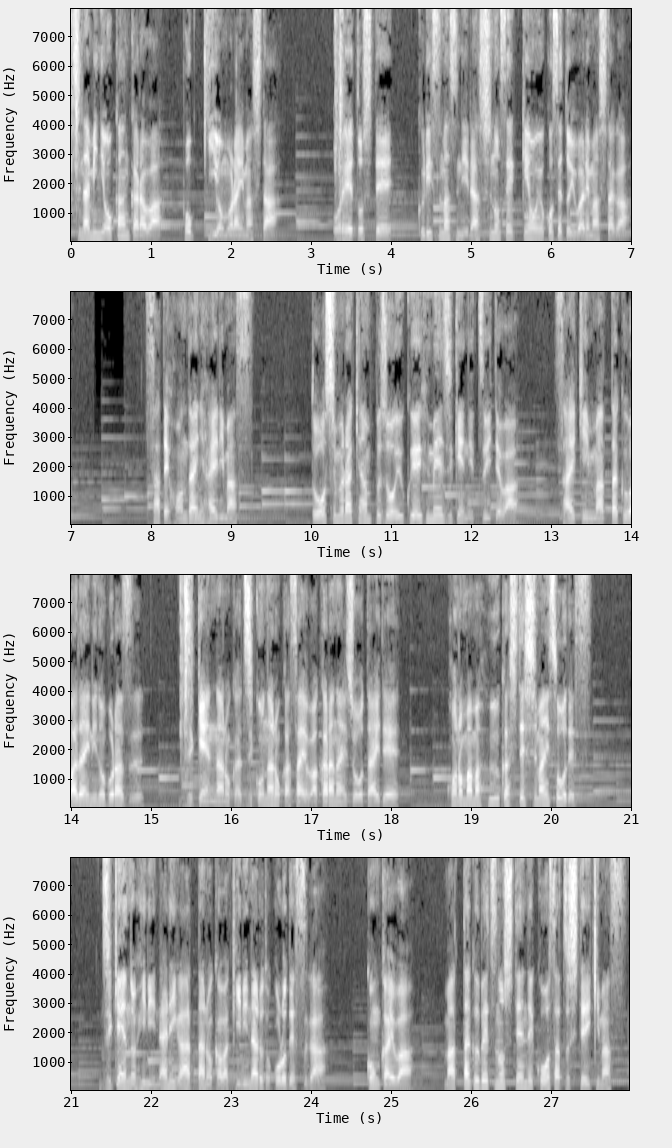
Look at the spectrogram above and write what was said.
ちなみにおかんからはポッキーをもらいました。お礼としてクリスマスにラッシュの石鹸をよこせと言われましたが、さて本題に入ります。道志村キャンプ場行方不明事件については、最近全く話題に上らず、事件なのか事故なのかさえわからない状態で、このまま風化してしまいそうです。事件の日に何があったのかは気になるところですが、今回は全く別の視点で考察していきます。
